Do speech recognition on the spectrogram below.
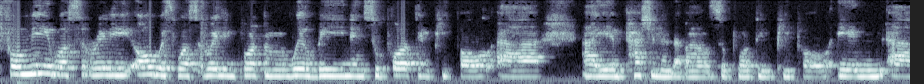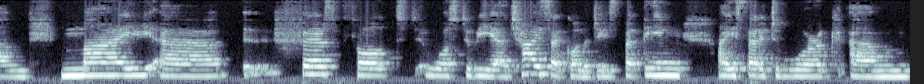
for me was really always was really important well-being and supporting people. Uh, i am passionate about supporting people. In um, my uh, first thought was to be a child psychologist but then i started to work um,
